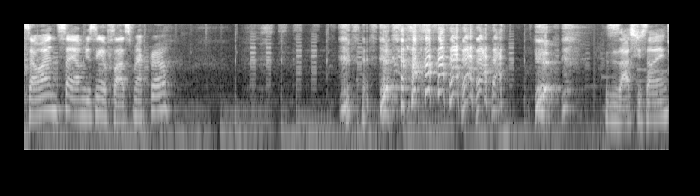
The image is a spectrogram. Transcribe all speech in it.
someone say I'm using a flash macro? This ask you something?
